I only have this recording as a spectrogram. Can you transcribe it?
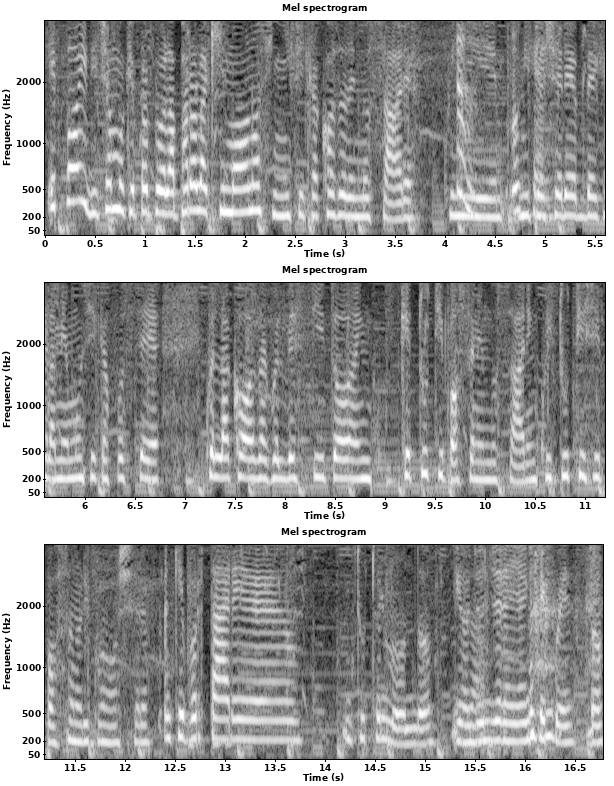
E poi diciamo che proprio la parola kimono significa cosa da indossare. Quindi ah, okay. mi piacerebbe che la mia musica fosse quella cosa, quel vestito in, che tutti possano indossare, in cui tutti si possano riconoscere. Anche portare in tutto il mondo. Io esatto. aggiungerei anche questo.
